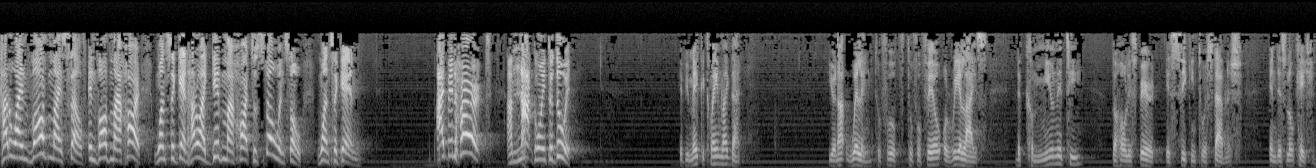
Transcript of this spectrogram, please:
How do I involve myself, involve my heart once again? How do I give my heart to so and so once again? I've been hurt. I'm not going to do it. If you make a claim like that, you're not willing to, to fulfill or realize the community the Holy Spirit is seeking to establish in this location.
